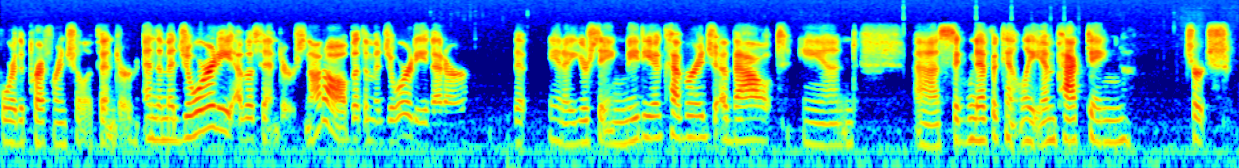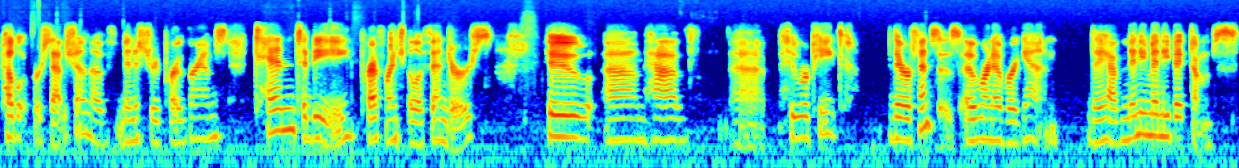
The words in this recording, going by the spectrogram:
for the preferential offender. And the majority of offenders, not all, but the majority that are that you know you're seeing media coverage about and uh, significantly impacting church public perception of ministry programs tend to be preferential offenders who um, have uh, who repeat their offenses over and over again. They have many, many victims.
